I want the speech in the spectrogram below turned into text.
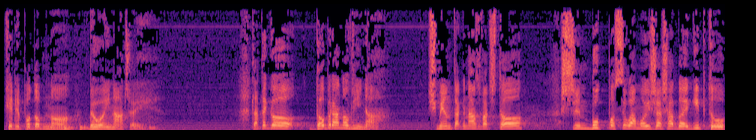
kiedy podobno było inaczej. Dlatego dobra nowina, śmiem tak nazwać to, z czym Bóg posyła Mojżesza do Egiptu,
